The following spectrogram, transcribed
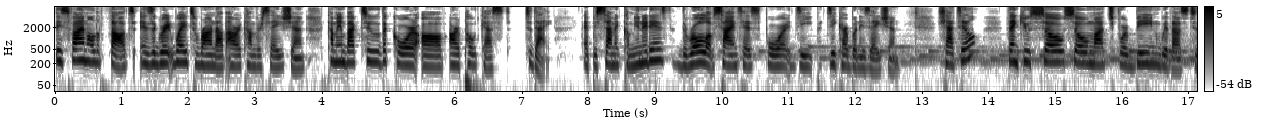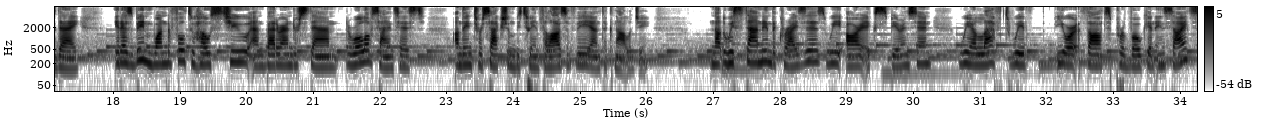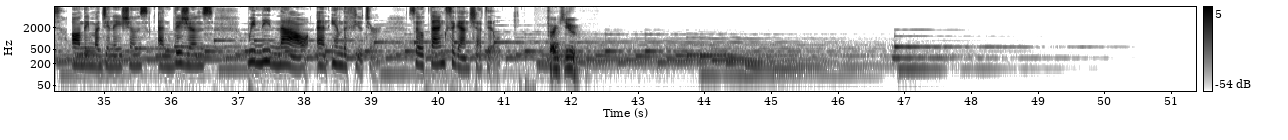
This final thought is a great way to round up our conversation, coming back to the core of our podcast today epistemic communities, the role of scientists for deep decarbonization. Kjetil, thank you so, so much for being with us today. It has been wonderful to host you and better understand the role of scientists on the intersection between philosophy and technology. Notwithstanding the crisis we are experiencing, we are left with your thoughts provoking insights on the imaginations and visions we need now and in the future. So thanks again, Kjetil. Thank you.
